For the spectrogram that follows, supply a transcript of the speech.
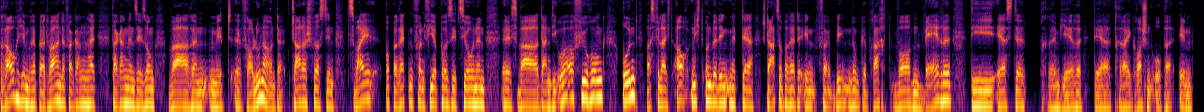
brauche ich im Repertoire. In der Vergangenheit, vergangenen Saison waren mit äh, Frau Luna und der Czardaschfürstin zwei Operetten von vier Positionen. Es war dann die Uraufführung und was vielleicht auch nicht unbedingt mit der Staatsoperette in Verbindung gebracht worden wäre, die erste Premiere der Drei-Groschen-Oper in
